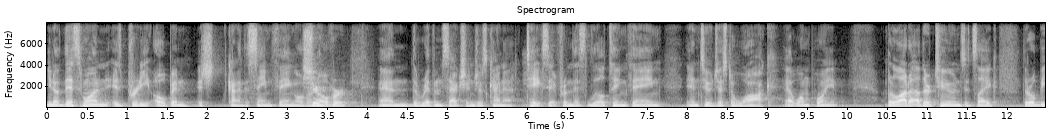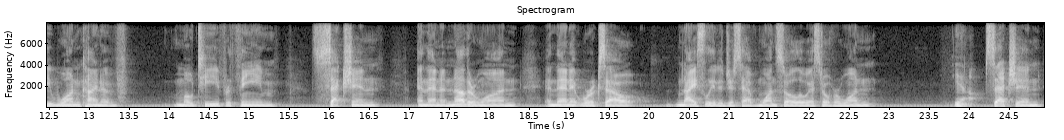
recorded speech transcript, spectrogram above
you know this one is pretty open. It's kind of the same thing over Sure. and over, and the rhythm section just kind of takes it from this lilting thing into just a walk at one point. But a lot of other tunes, it's like there will be one kind of motif or theme section and then another one and then it works out nicely to just have one soloist over one Yeah. section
